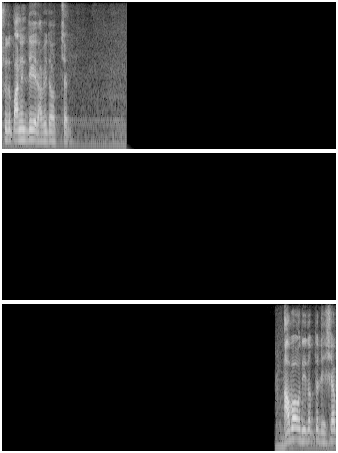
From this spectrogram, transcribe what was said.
শুধু পানির দিকে ধাবিত হচ্ছেন। আবহাওয়া অধিদপ্তরের হিসাব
